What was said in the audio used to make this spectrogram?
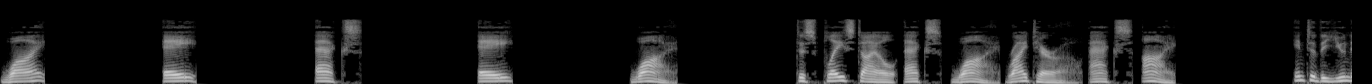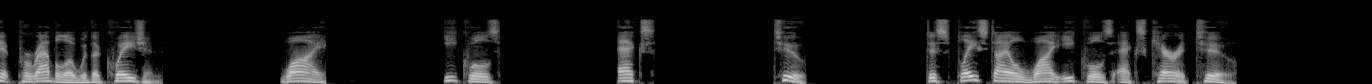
y a x a y. Display style x y. Right arrow x i. Into the unit parabola with equation y equals x 2 display style y equals x caret 2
